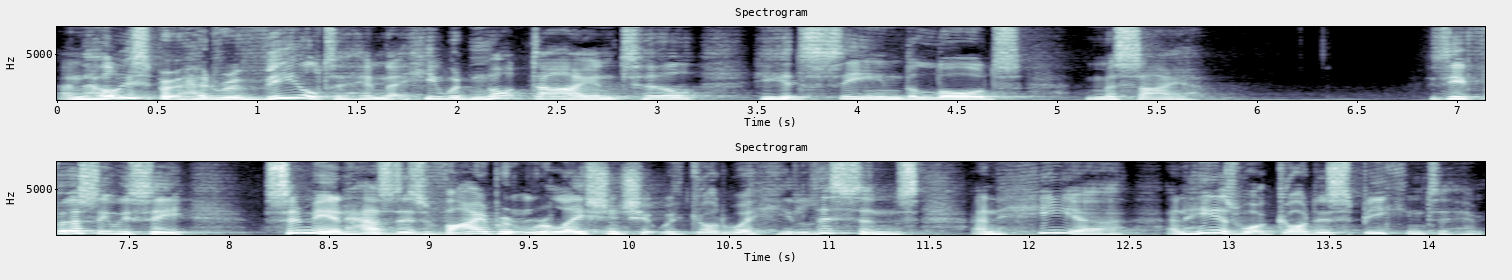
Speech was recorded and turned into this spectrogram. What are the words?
And the Holy Spirit had revealed to him that he would not die until he had seen the Lord's Messiah. You see, firstly, we see Simeon has this vibrant relationship with God where he listens and hear and hears what God is speaking to him.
